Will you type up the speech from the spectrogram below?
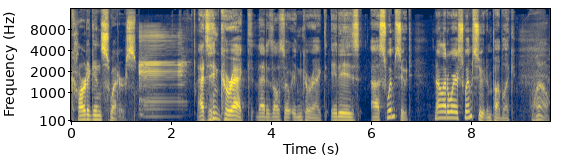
cardigan sweaters. That's incorrect. That is also incorrect. It is a swimsuit. You're not allowed to wear a swimsuit in public. Wow.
